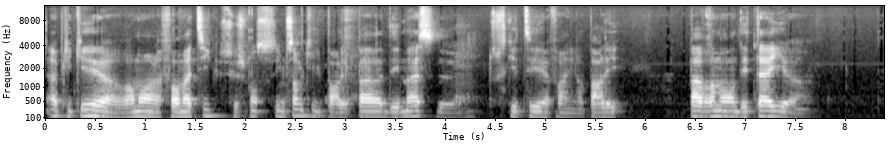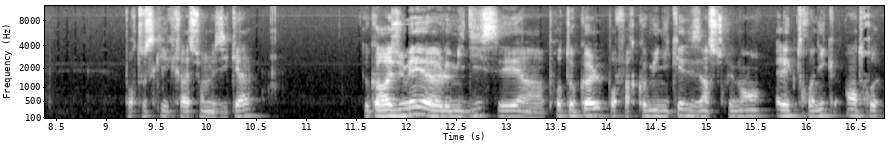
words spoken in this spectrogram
appliqué euh, vraiment à l'informatique, parce que je pense, il me semble qu'il ne parlait pas des masses de tout ce qui était, enfin il en parlait pas vraiment en détail euh, pour tout ce qui est création musicale. Donc en résumé, le MIDI c'est un protocole pour faire communiquer des instruments électroniques entre eux.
